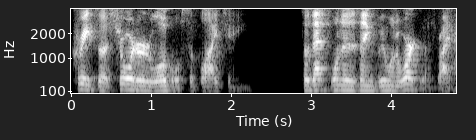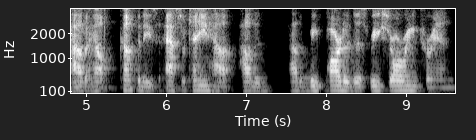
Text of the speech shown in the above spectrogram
creates a shorter local supply chain. So that's one of the things we want to work with, right? How to help companies ascertain how, how to how to be part of this reshoring trend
